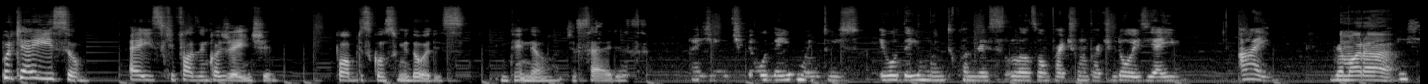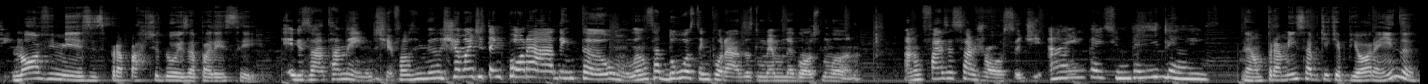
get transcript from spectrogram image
Porque é isso. É isso que fazem com a gente. Pobres consumidores. Entendeu? De séries. Ai, gente, eu odeio muito isso. Eu odeio muito quando eles lançam parte 1, parte 2, e aí. Ai, Demora Enfim. nove meses pra parte 2 aparecer. Exatamente. Eu falo assim, me chama de temporada então. Lança duas temporadas do mesmo negócio no ano. Mas não faz essa jossa de, ai, parte 1, parte 2. Não, pra mim, sabe o que é pior ainda?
